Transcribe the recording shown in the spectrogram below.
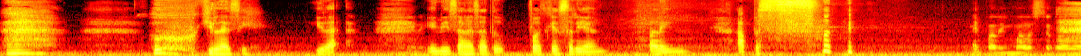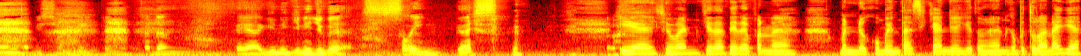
Ah, uh, gila sih, gila. Ini salah satu podcaster yang paling apes. ini paling males tuh kalau habis syuting tuh kadang kayak gini-gini juga sering guys Iya, cuman kita tidak pernah mendokumentasikannya gitu dan kebetulan aja.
